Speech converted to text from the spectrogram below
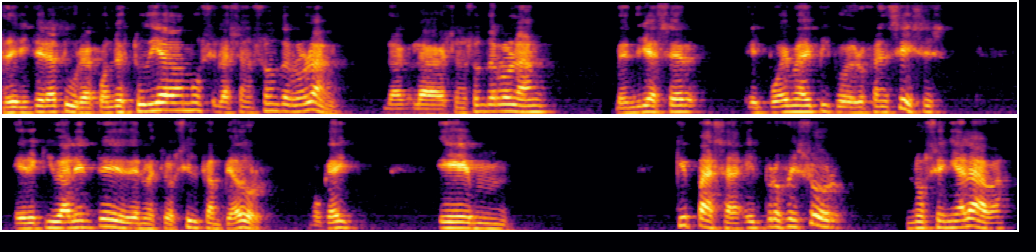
de literatura cuando estudiábamos la chanson de Roland. La, la chanson de Roland vendría a ser el poema épico de los franceses, el equivalente de nuestro Cid Campeador. ¿Ok? Em, ¿Qué pasa? El profesor nos señalaba,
